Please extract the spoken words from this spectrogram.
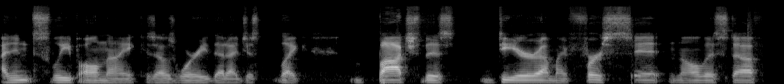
I didn't sleep all night because i was worried that i just like botched this deer on my first sit and all this stuff.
